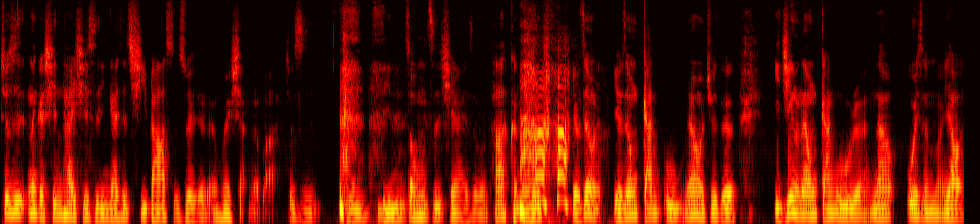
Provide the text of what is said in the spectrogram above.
就是那个心态，其实应该是七八十岁的人会想的吧，就是临临终之前还是什么，他可能会有这种有这种感悟，让我觉得已经有那种感悟了，那为什么要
